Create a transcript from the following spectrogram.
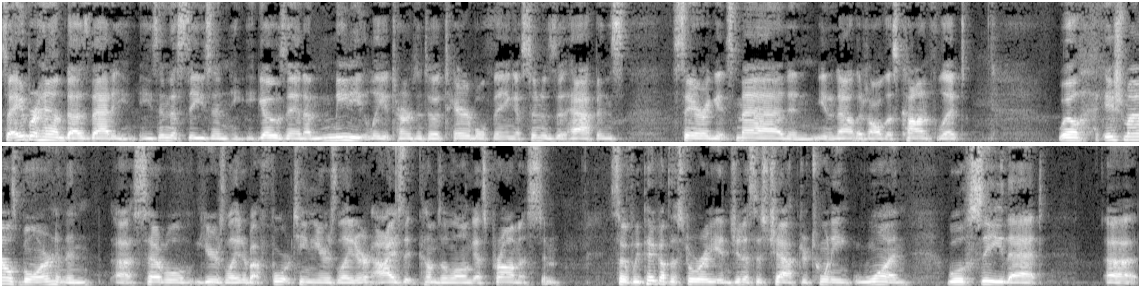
so Abraham does that. He he's in the season. He, he goes in immediately. It turns into a terrible thing as soon as it happens. Sarah gets mad, and you know now there's all this conflict. Well, Ishmael's born, and then uh, several years later, about 14 years later, Isaac comes along as promised. And so, if we pick up the story in Genesis chapter 21, we'll see that uh,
